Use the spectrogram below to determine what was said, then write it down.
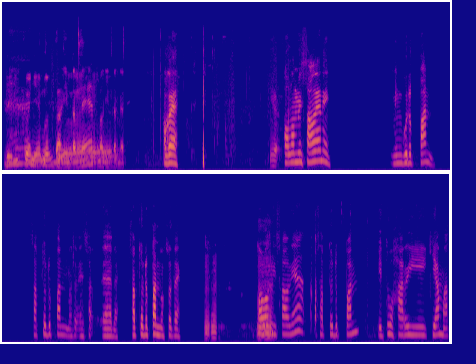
Derikonya menghilang. Bang internet, bang internet. oke Iya. kalau misalnya nih minggu depan Sabtu depan maksud eh, Sa- eh? Sabtu depan maksudnya Mm-mm. kalau misalnya Sabtu depan itu hari kiamat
